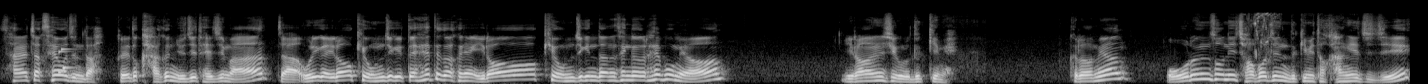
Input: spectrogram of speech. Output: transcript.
살짝 세워진다. 그래도 각은 유지되지만 자 우리가 이렇게 움직일 때 헤드가 그냥 이렇게 움직인다는 생각을 해보면 이런 식으로 느낌에. 그러면 오른손이 접어지는 느낌이 더 강해지지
